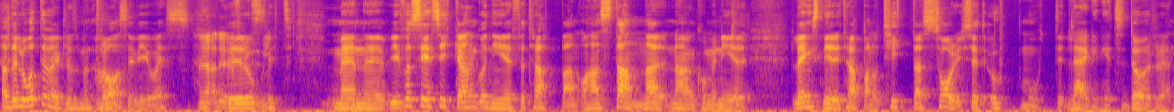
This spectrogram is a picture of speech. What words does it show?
Ja, det låter verkligen som en trasig VHS. Ja, det det, är är det. roligt. Men eh, vi får se Sickan gå ner för trappan och han stannar när han kommer ner längst ner i trappan och tittar sorgset upp mot lägenhetsdörren.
